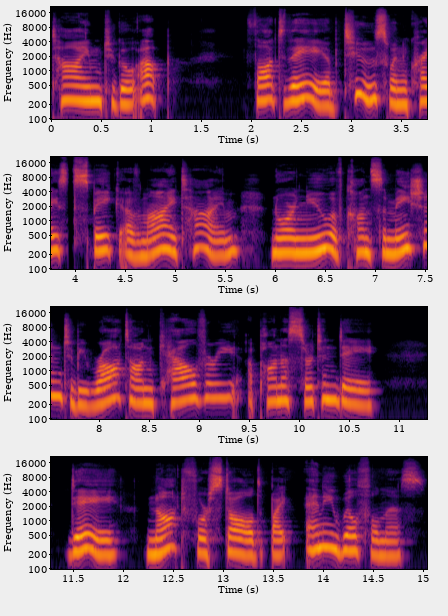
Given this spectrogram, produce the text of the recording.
time to go up. Thought they obtuse when Christ spake of my time, nor knew of consummation to be wrought on Calvary upon a certain day, day not forestalled by any wilfulness.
